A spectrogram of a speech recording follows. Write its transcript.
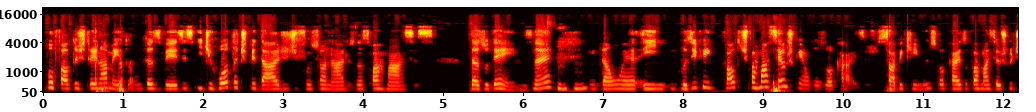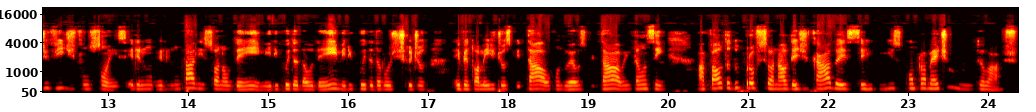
por falta de treinamento, muitas vezes, e de rotatividade de funcionários nas farmácias das UDMs, né? Uhum. Então, é, e, inclusive, falta de farmacêutico em alguns locais. A gente sabe que em muitos locais o farmacêutico divide funções. Ele não, ele não tá ali só na UDM, ele cuida da UDM, ele cuida da logística, de, eventualmente, de hospital, quando é hospital. Então, assim, a falta do profissional dedicado a esse serviço compromete muito, eu acho.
